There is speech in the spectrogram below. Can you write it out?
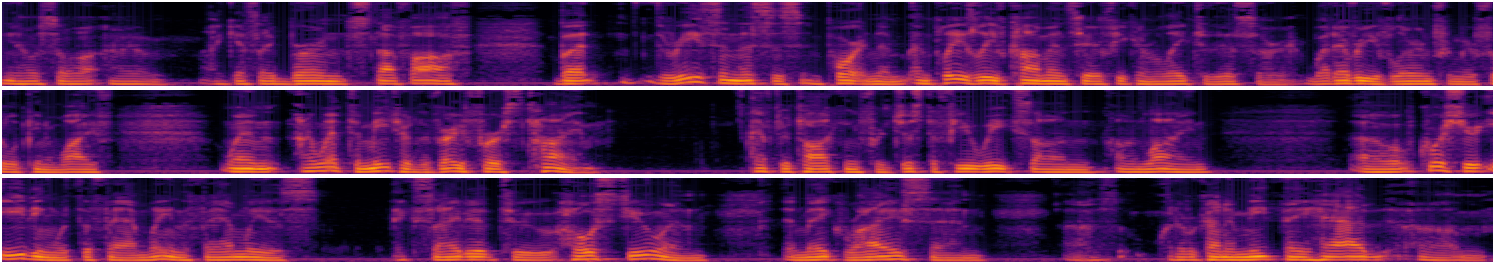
you know, so I, I guess I burn stuff off. But the reason this is important, and, and please leave comments here if you can relate to this or whatever you've learned from your Filipino wife. When I went to meet her the very first time, after talking for just a few weeks on online, uh, of course, you're eating with the family, and the family is excited to host you and and make rice and uh, whatever kind of meat they had. Um,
